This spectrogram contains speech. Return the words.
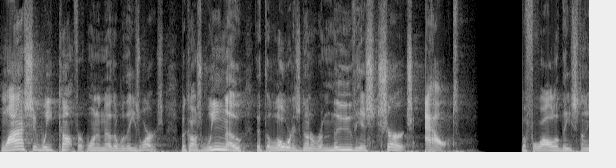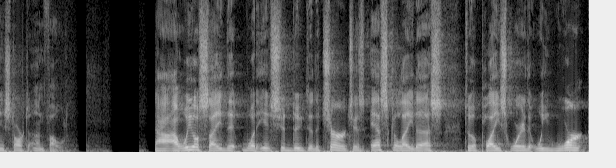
Why should we comfort one another with these words? Because we know that the Lord is going to remove his church out before all of these things start to unfold. Now, I will say that what it should do to the church is escalate us to a place where that we work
